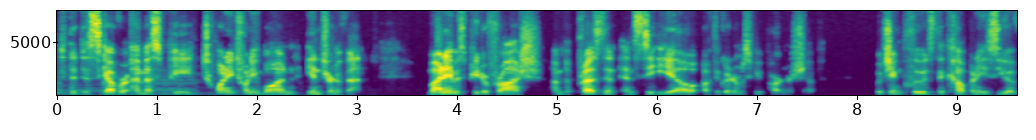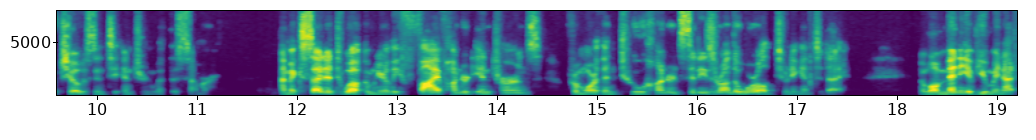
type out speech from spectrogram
to the Discover MSP 2021 intern event. My name is Peter Frosch. I'm the president and CEO of the Greater MSP Partnership, which includes the companies you have chosen to intern with this summer. I'm excited to welcome nearly 500 interns from more than 200 cities around the world tuning in today. And while many of you may not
